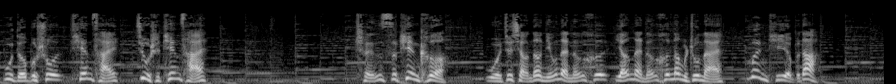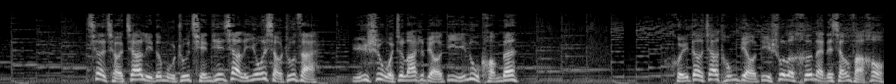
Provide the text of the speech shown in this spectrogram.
不得不说，天才就是天才。沉思片刻，我就想到牛奶能喝，羊奶能喝，那么猪奶问题也不大。恰巧家里的母猪前天下了一窝小猪仔，于是我就拉着表弟一路狂奔。回到家同表弟说了喝奶的想法后，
